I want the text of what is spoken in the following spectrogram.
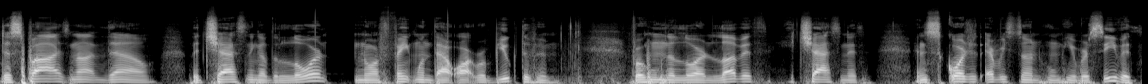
despise not thou the chastening of the Lord, nor faint when thou art rebuked of him. For whom the Lord loveth, he chasteneth, and scourgeth every son whom he receiveth.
